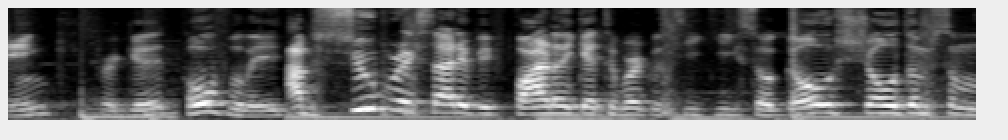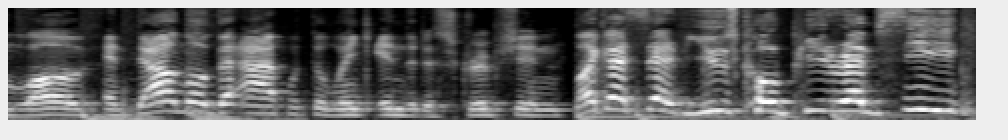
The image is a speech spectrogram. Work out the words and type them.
think for good. Hopefully i'm super excited we finally get to work with SeatGeek so go show them some love and download the app with the link in the description. Like i said if you use code petermc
